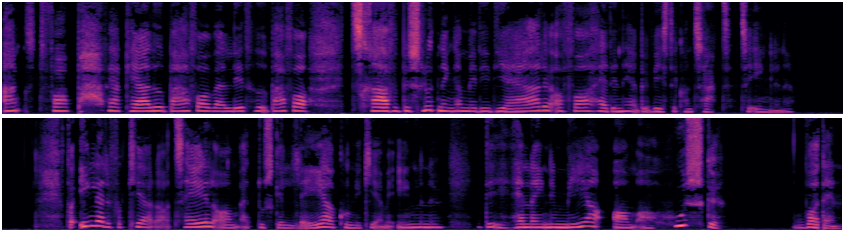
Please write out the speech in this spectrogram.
angst for bare at være kærlighed, bare for at være lethed, bare for at træffe beslutninger med dit hjerte og for at have den her bevidste kontakt til englene. For engle er det forkert at tale om, at du skal lære at kommunikere med englene. Det handler egentlig mere om at huske, hvordan.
